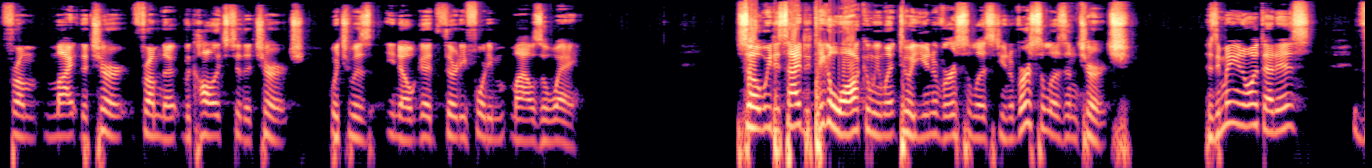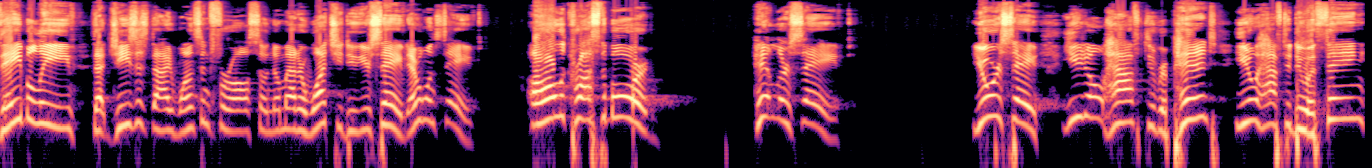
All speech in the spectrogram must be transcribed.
from my, the church, from the, the college to the church which was, you know, good 30, 40 miles away. So we decided to take a walk and we went to a Universalist Universalism church. Does anybody know what that is? They believe that Jesus died once and for all, so no matter what you do, you're saved. Everyone's saved. All across the board. Hitler saved. You're saved. You don't have to repent. You don't have to do a thing.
